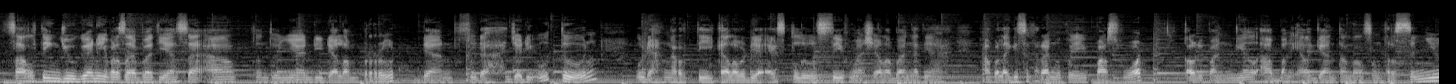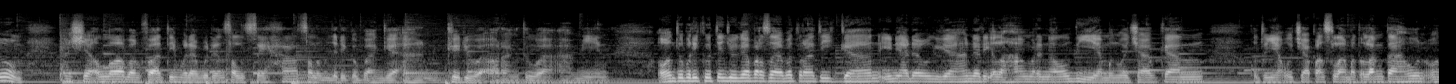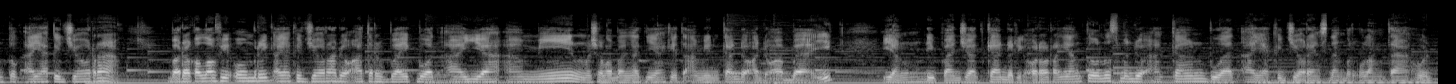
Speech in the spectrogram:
Salting juga nih persahabat ya saat tentunya di dalam perut dan sudah jadi Utun udah ngerti kalau dia eksklusif Masya Allah banget ya. Apalagi sekarang mempunyai password kalau dipanggil Abang El Ganteng langsung tersenyum. Masya Allah Bang Fatih mudah-mudahan selalu sehat selalu menjadi kebanggaan kedua orang tua amin. Untuk berikutnya juga persahabat perhatikan ini ada unggahan dari Ilham Renaldi yang mengucapkan tentunya ucapan selamat ulang tahun untuk Ayah Kejora Barakallahu fi umrik. Ayah kejora doa terbaik buat ayah. Amin. Masya Allah banget ya. Kita aminkan doa-doa baik yang dipanjatkan dari orang-orang yang tulus mendoakan buat ayah kejora yang sedang berulang tahun.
